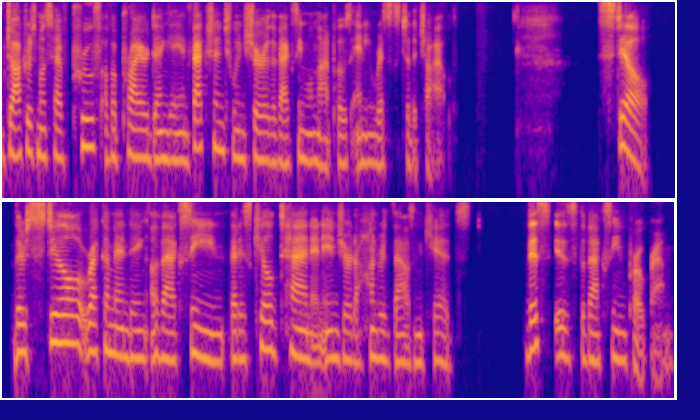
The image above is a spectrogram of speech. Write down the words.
doctors must have proof of a prior dengue infection to ensure the vaccine will not pose any risks to the child. Still, they're still recommending a vaccine that has killed 10 and injured 100,000 kids. This is the vaccine program.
